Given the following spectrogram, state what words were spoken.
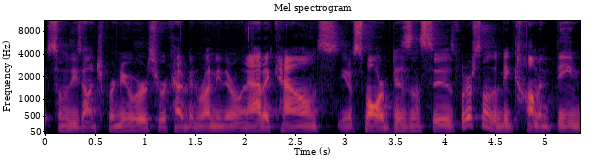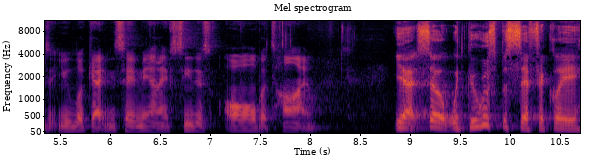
Some of these entrepreneurs who are kind of been running their own ad accounts, you know, smaller businesses. What are some of the big common themes that you look at and you say, man, I see this all the time? Yeah, so with Google specifically,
